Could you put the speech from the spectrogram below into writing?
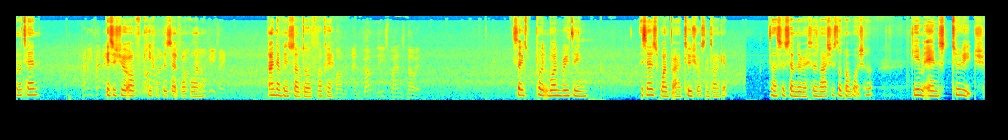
Number 10. Gets a shot off. Keeper puts it for a corner. And I've been subbed off. Okay. 6.1 rating. It says 1 but I had 2 shots on target. That's just some of the rest of the match, just no point watching it. Game ends 2 each.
